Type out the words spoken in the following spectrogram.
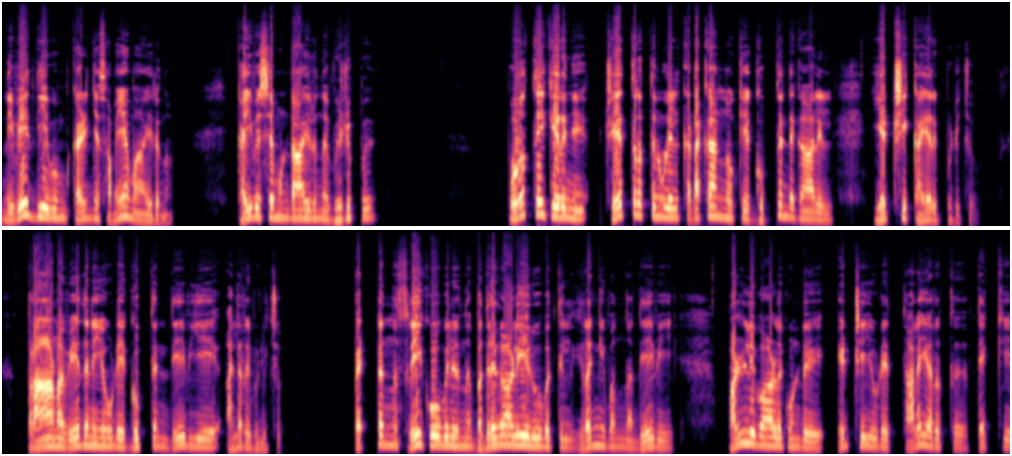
നിവേദ്യവും കഴിഞ്ഞ സമയമായിരുന്നു. കൈവശമുണ്ടായിരുന്ന വിഴുപ്പ്. പുറത്തേക്കെറിഞ്ഞ് ക്ഷേത്രത്തിനുള്ളിൽ കടക്കാൻ നോക്കിയ ഗുപ്തന്റെ കാലിൽ യക്ഷി കയറിപ്പിടിച്ചു പ്രാണവേദനയോടെ ഗുപ്തൻ ദേവിയെ അലറി വിളിച്ചു. പെട്ടെന്ന് ശ്രീകോവിലിൽ നിന്ന് ഭദ്രകാളി രൂപത്തിൽ ഇറങ്ങി വന്ന ദേവി പള്ളിവാൾ കൊണ്ട് യക്ഷിയുടെ തലയറുത്ത് തെക്കേ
